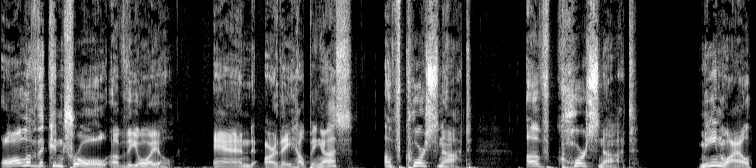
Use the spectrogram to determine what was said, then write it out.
all of the control of the oil. And are they helping us? Of course not. Of course not. Meanwhile,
